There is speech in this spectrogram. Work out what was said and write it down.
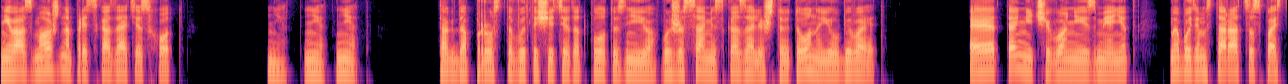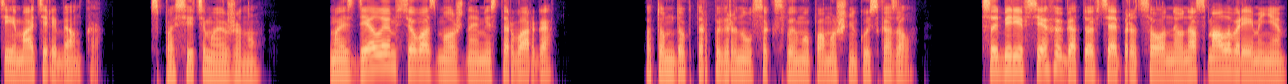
Невозможно предсказать исход». «Нет, нет, нет. Тогда просто вытащите этот плод из нее. Вы же сами сказали, что это он ее убивает. Это ничего не изменит. Мы будем стараться спасти и мать, и ребенка. Спасите мою жену. Мы сделаем все возможное, мистер Варга. Потом доктор повернулся к своему помощнику и сказал. «Собери всех и готовьте операционную. У нас мало времени».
